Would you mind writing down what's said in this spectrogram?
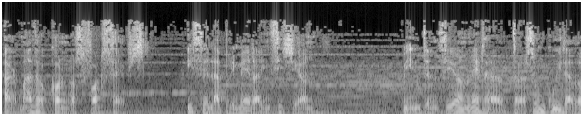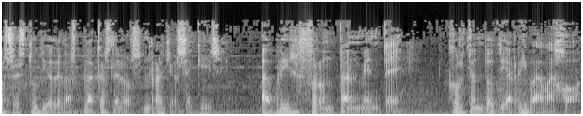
armado con los forceps, hice la primera incisión. Mi intención era, tras un cuidadoso estudio de las placas de los rayos X, abrir frontalmente cortando de arriba abajo,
